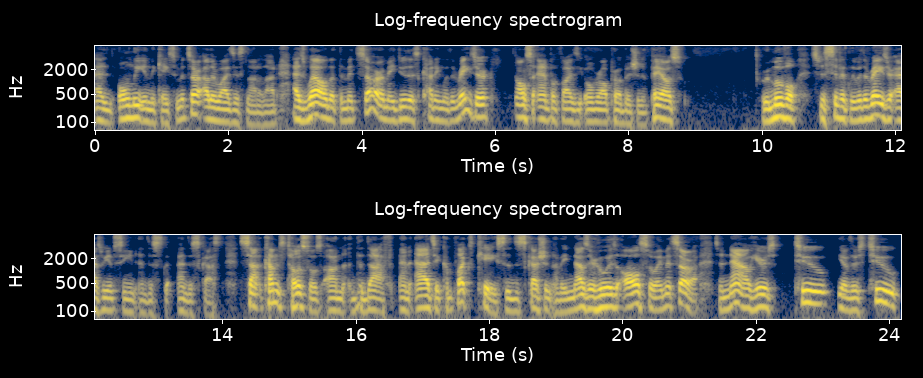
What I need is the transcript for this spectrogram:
and only in the case of mitzora, otherwise it's not allowed. As well, that the mitzora may do this cutting with a razor also amplifies the overall prohibition of peos removal specifically with a razor, as we have seen and, dis- and discussed. So, comes Tosfos on the daf and adds a complex case to the discussion of a Nazir who is also a Mitzora. So now here's two, you know, there's two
